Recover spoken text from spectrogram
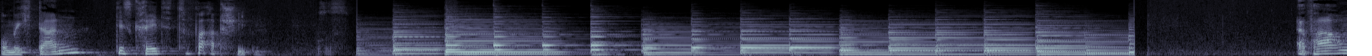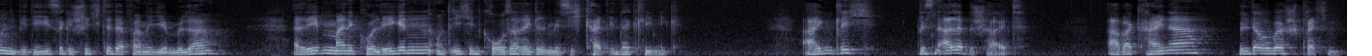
um mich dann diskret zu verabschieden. Erfahrungen wie diese Geschichte der Familie Müller erleben meine Kolleginnen und ich in großer Regelmäßigkeit in der Klinik. Eigentlich wissen alle Bescheid, aber keiner will darüber sprechen.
